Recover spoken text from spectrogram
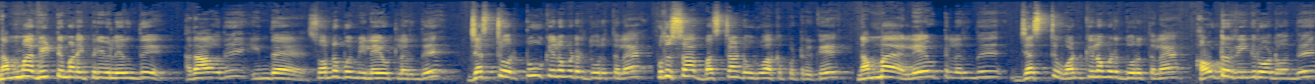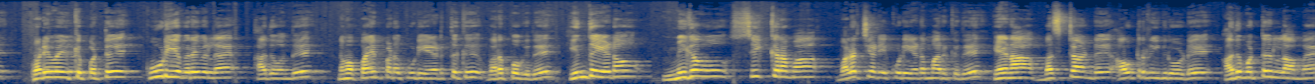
நம்ம வீட்டுமனை பிரிவிலிருந்து அதாவது இந்த சொர்ணபூமி லேஅவுட்ல இருந்து ஜஸ்ட் ஒரு டூ கிலோமீட்டர் தூரத்தில் புதுசாக பஸ் ஸ்டாண்டு உருவாக்கப்பட்டிருக்கு. நம்ம லேஅவுட்ல இருந்து ஜஸ்ட் ஒன் கிலோமீட்டர் தூரத்தில் அவுட்டர் ரிங் ரோடு வந்து வடிவமைக்கப்பட்டு கூடிய விரைவில் அது வந்து நம்ம பயன்படக்கூடிய இடத்துக்கு வரப்போகுது. இந்த இடம் மிகவும் சீக்கிரமா வளர்ச்சி அடையக்கூடிய இடமா இருக்குது. ஏன்னா bus stand outer ring road அது மட்டும் இல்லாம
